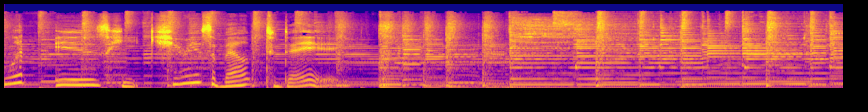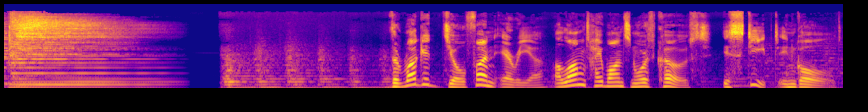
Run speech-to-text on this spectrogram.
What is he curious about today? The rugged Jiufen area along Taiwan's north coast is steeped in gold.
